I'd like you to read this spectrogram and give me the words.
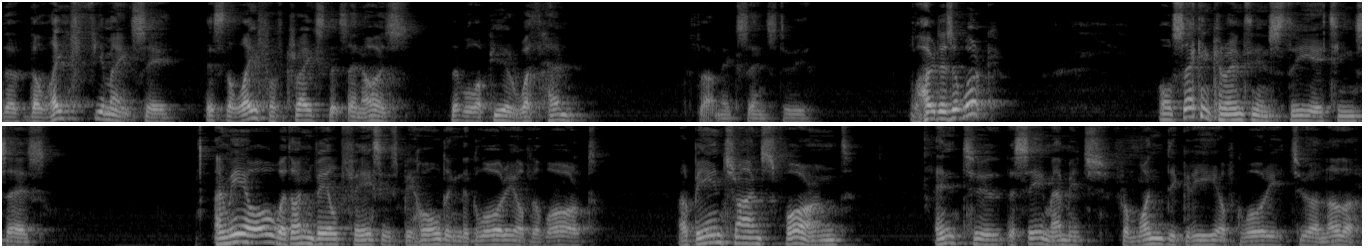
the, the life, you might say. It's the life of Christ that's in us that will appear with him, if that makes sense to you. Well, how does it work? Well, 2 Corinthians 3.18 says, And we all, with unveiled faces, beholding the glory of the Lord, are being transformed into the same image from one degree of glory to another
